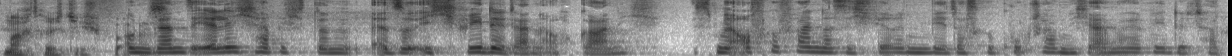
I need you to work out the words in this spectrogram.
Macht richtig Spaß. Und ganz ehrlich habe ich dann, also ich rede dann auch gar nicht. Ist mir aufgefallen, dass ich, während wir das geguckt haben, nicht einmal geredet habe.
